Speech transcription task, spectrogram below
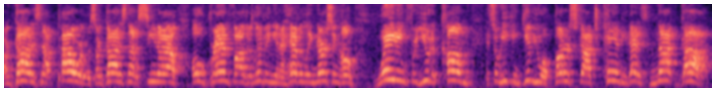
Our God is not powerless. Our God is not a senile old grandfather living in a heavenly nursing home waiting for you to come and so he can give you a butterscotch candy. That is not God.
